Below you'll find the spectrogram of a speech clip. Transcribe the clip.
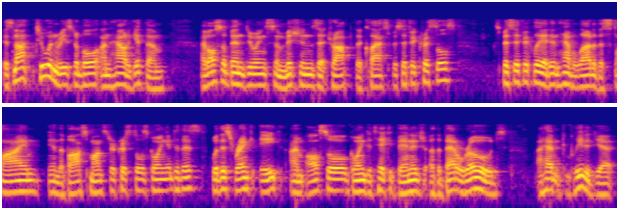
It's not too unreasonable on how to get them. I've also been doing some missions that drop the class specific crystals. Specifically, I didn't have a lot of the slime and the boss monster crystals going into this. With this rank 8, I'm also going to take advantage of the battle roads I haven't completed yet.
